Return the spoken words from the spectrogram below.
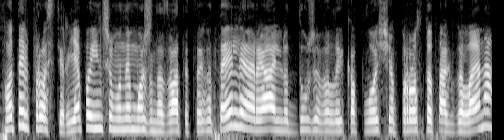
Готель Простір. Я по-іншому не можу назвати цей готель. Реально дуже велика площа, просто так зелена.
